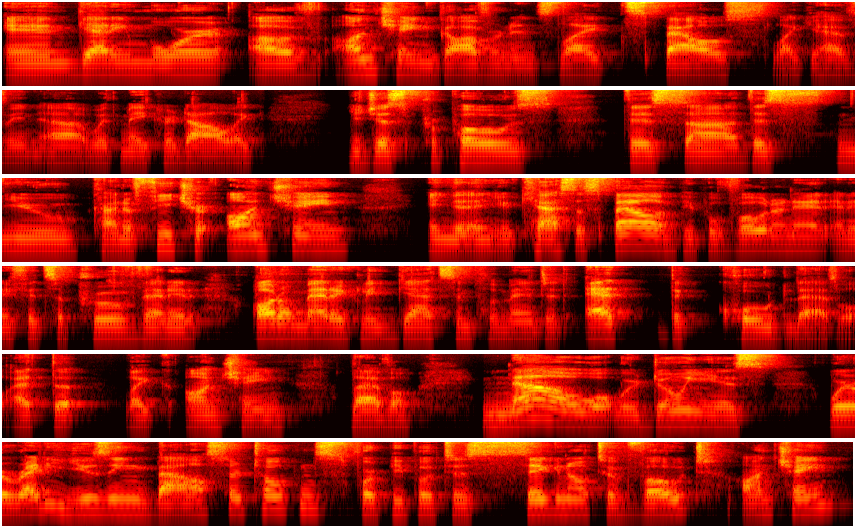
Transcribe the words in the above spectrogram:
and getting more of on-chain governance like spells like you have in uh, with MakerDAO. Like you just propose this uh, this new kind of feature on-chain and then you cast a spell and people vote on it and if it's approved then it automatically gets implemented at the code level at the like on-chain level now what we're doing is we're already using balancer tokens for people to signal to vote on-chain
